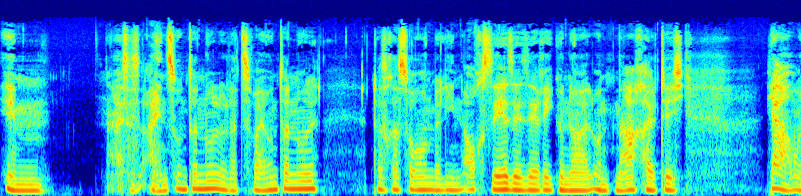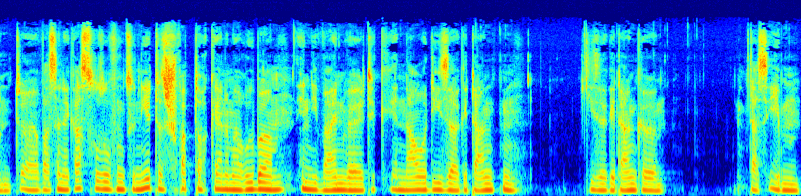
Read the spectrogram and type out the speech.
im, heißt es 1 unter 0 oder 2 unter 0, das Restaurant in Berlin, auch sehr, sehr, sehr regional und nachhaltig. Ja, und äh, was in der Gastro so funktioniert, das schwappt auch gerne mal rüber in die Weinwelt. Genau dieser Gedanken dieser Gedanke, dass eben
